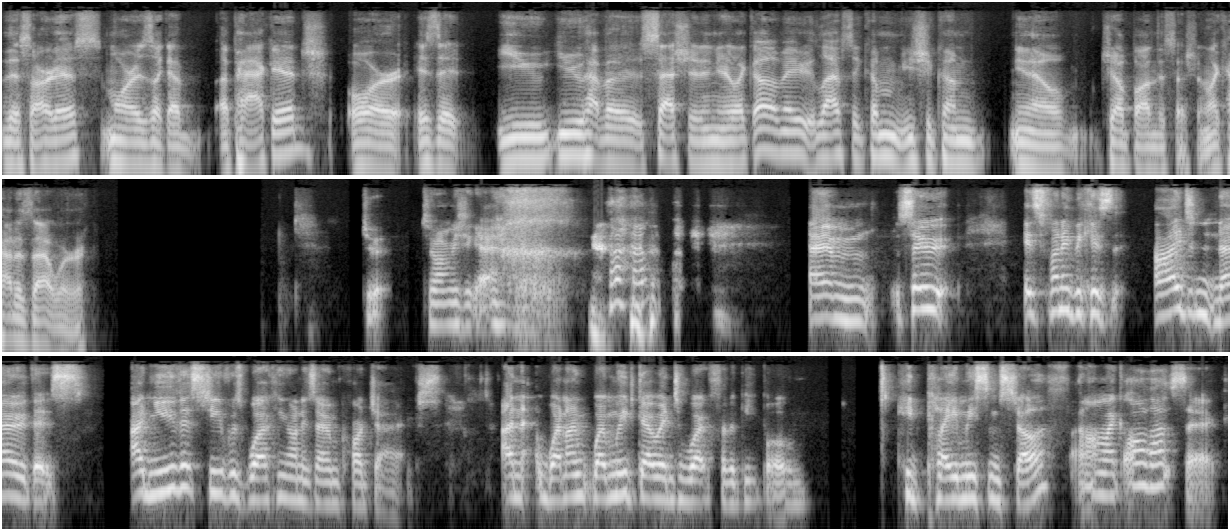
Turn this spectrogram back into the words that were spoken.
this artist more as like a, a package, or is it you you have a session and you're like, oh, maybe Låpsley, come, you should come, you know, jump on the session. Like, how does that work? Do, do you want me to go? um, so it's funny because I didn't know that. I knew that Steve was working on his own projects, and when I when we'd go into work for the people, he'd play me some stuff, and I'm like, oh, that's sick.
